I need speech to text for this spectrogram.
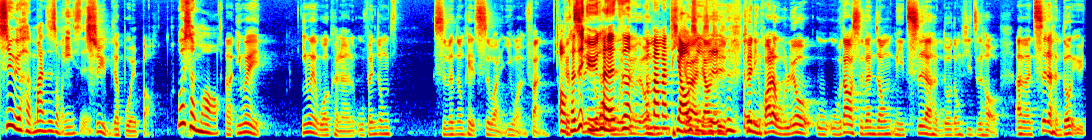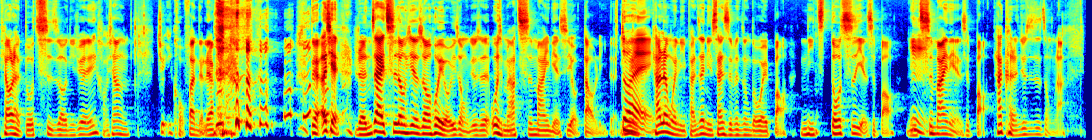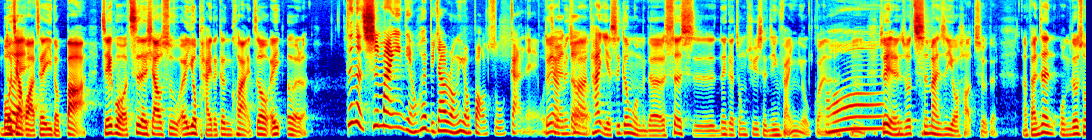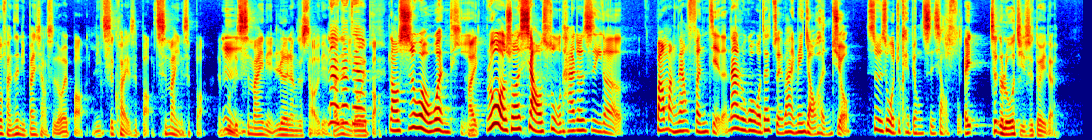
吃鱼很慢是什么意思？吃鱼比较不会饱。为什么？呃，因为因为我可能五分钟。十分钟可以吃完一碗饭哦，可是鱼可能是要慢慢挑，是不是？所以你花了五六五五到十分钟，你吃了很多东西之后，呃，吃了很多鱼，挑了很多刺之后，你觉得哎，好像就一口饭的量。对，而且人在吃东西的时候会有一种，就是为什么要吃慢一点是有道理的。对，他认为你反正你三十分钟都会饱，你多吃也是饱，你吃慢一点也是饱。他可能就是这种啦。莫加寡这一都罢，结果吃了酵素，哎，又排的更快，之后哎饿了。真的吃慢一点会比较容易有饱足感哎。对啊，没错啊，它也是跟我们的摄食那个中区神经反应有关哦。所以人说吃慢是有好处的。啊，反正我们都说，反正你半小时都会饱，你吃快也是饱，吃慢也是饱，不比吃慢一点，热量就少一点，反正你都会饱。老师，我有问题。如果说酵素它就是一个帮忙这样分解的，那如果我在嘴巴里面咬很久，是不是我就可以不用吃酵素？哎，这个逻辑是对的，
